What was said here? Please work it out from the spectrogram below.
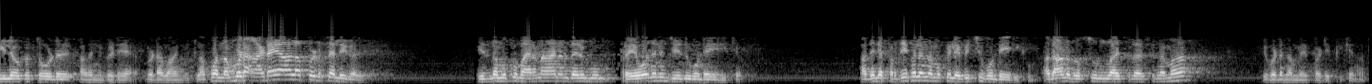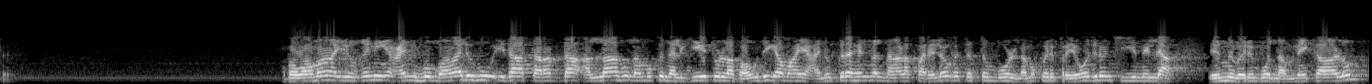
ഈ ലോകത്തോട് അവൻ ഇവിടെ ഇവിടെ വാങ്ങിയിട്ടുള്ളത് അപ്പോൾ നമ്മുടെ അടയാളപ്പെടുത്തലുകൾ ഇത് നമുക്ക് മരണാനന്തരവും പ്രയോജനം ചെയ്തുകൊണ്ടേയിരിക്കും. അതിന്റെ പ്രതിഫലം നമുക്ക് ലഭിച്ചുകൊണ്ടേയിരിക്കും. അതാണ് റസൂൽ സ്വലമ ഇവിടെ നമ്മെ പഠിപ്പിക്കുന്നത്. അപ്പൊ അൻഹു മാലുഹു ഇതാ തറദ്ദ. അള്ളാഹു നമുക്ക് നൽകിയിട്ടുള്ള ഭൗതികമായ അനുഗ്രഹങ്ങൾ നാളെ പരലോകത്തെത്തുമ്പോൾ നമുക്കൊരു പ്രയോജനം ചെയ്യുന്നില്ല എന്ന് വരുമ്പോൾ നമ്മെക്കാളും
